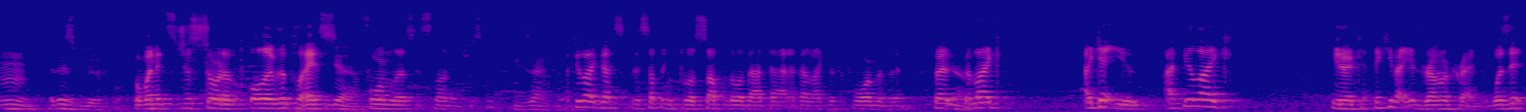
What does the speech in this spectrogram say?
Mm. It is beautiful. But when it's just sort of all over the place, Yeah. formless, it's not interesting. Exactly. I feel like that's there's something philosophical about that, about like the form of it. But Yeah. but like, I get you. I feel like, you know, thinking about your drummer friend, was it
